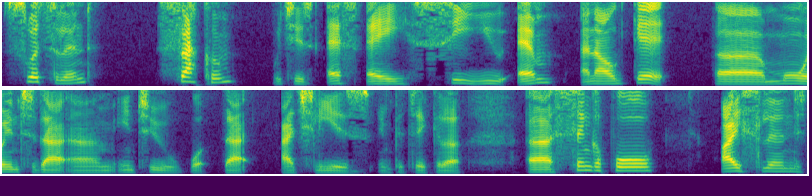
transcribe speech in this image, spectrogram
Switzerland, SACUM, which is S A C U M, and I'll get uh, more into that, um, into what that actually is in particular. Uh, Singapore, Iceland,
